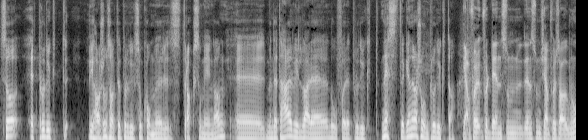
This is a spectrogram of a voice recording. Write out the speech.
Så et produkt Vi har som sagt et produkt som kommer straks om en gang, eh, men dette her vil være noe for et produkt Neste generasjon produkt, da. Ja, for, for den, som, den som kommer for salg nå,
